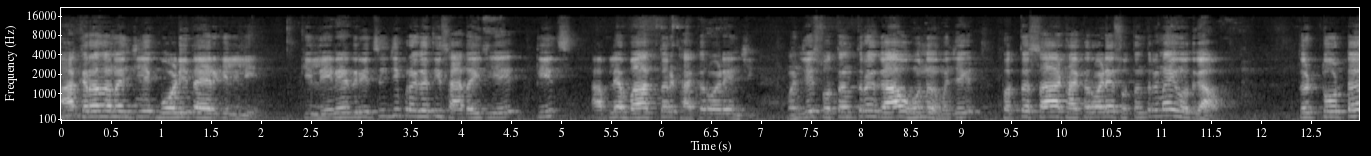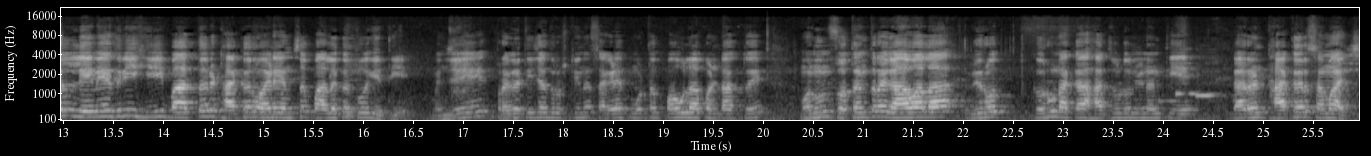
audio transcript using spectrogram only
अकरा जणांची एक बॉडी तयार केलेली आहे. की लेण्याद्रीची जी प्रगती साधायची आहे तीच आपल्या बहात्तर ठाकरवाड्यांची. म्हणजे स्वतंत्र गाव होणं म्हणजे फक्त सहा ठाकरवाड्या स्वतंत्र नाही होत गाव. तर टोटल लेण्याद्री ही बहात्तर ठाकरवाड्यांचं पालकत्व घेते म्हणजे प्रगतीच्या दृष्टीनं सगळ्यात मोठं पाऊल आपण टाकतोय म्हणून स्वतंत्र गावाला विरोध करू नका हात जोडून विनंती आहे. कारण ठाकर समाज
